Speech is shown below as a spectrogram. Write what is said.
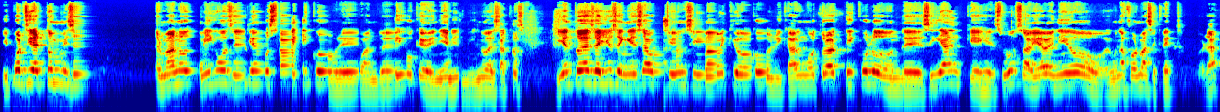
Y por cierto, mis hermanos, amigos, en tiempo sobre cuando él dijo que venía en 1914. Y entonces ellos en esa ocasión, si no me equivoco, publicaron otro artículo donde decían que Jesús había venido en una forma secreta, ¿verdad?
